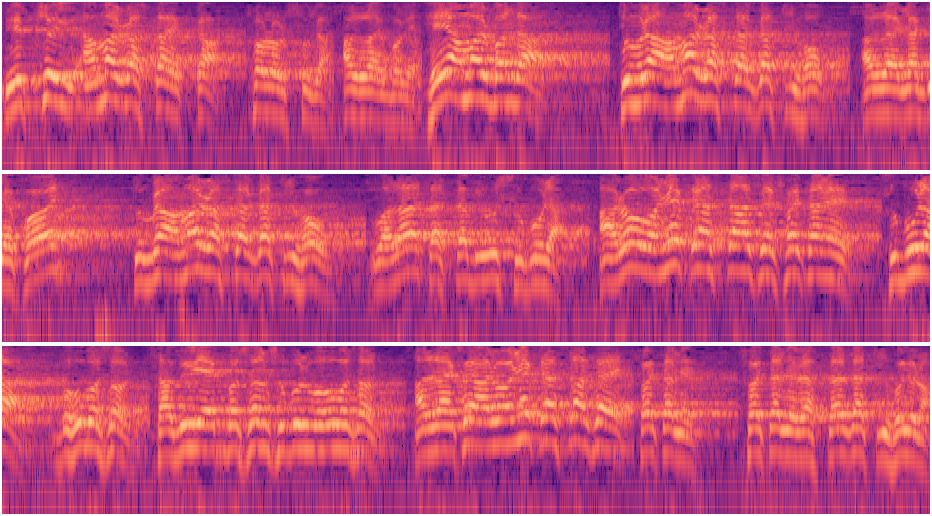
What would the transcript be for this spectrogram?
নিশ্চয়ই আমার রাস্তা একটা সরল সোজা। আল্লাহ বলে, হে আমার বান্দা, তোমরা আমার রাস্তার যাত্রী হও। আল্লাহ রাজ্যে কয়, তোমরা আমার রাস্তার যাত্রী হও। ওয়ালা তাত্তাবিউ সুবুলা। আরও অনেক রাস্তা আছে শয়তানের। সুবুলা, বহু বছর। সাবিল এক বছর, সুবুল বহু বছর। আল্লাহ আরও অনেক রাস্তা আছে শয়তানের। শয়তানের রাস্তার যাত্রী হইল না।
